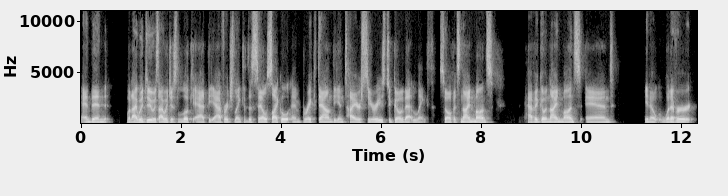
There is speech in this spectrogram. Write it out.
and then what I would do is I would just look at the average length of the sales cycle and break down the entire series to go that length. So if it's 9 months, have it go 9 months and you know whatever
